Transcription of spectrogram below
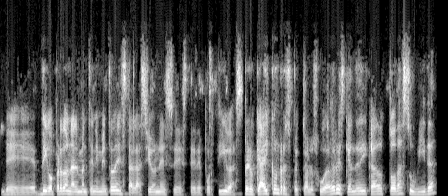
de, digo, perdón, al mantenimiento de instalaciones este, deportivas, pero ¿qué hay con respecto a los jugadores que han dedicado toda su vida,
